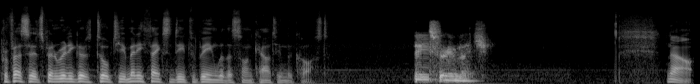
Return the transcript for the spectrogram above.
Professor, it's been really good to talk to you. Many thanks indeed for being with us on Counting the Cost. Thanks very much. Now,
